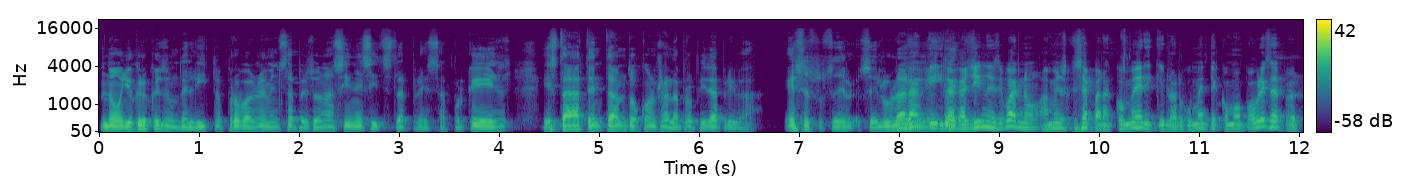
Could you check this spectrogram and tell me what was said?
No, yo creo que es un delito. Probablemente esta persona sí necesita estar presa porque él está atentando contra la propiedad privada. Ese es su cel- celular. La- y la gallina es igual, ¿no? A menos que sea para comer y que lo argumente como pobreza, pero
